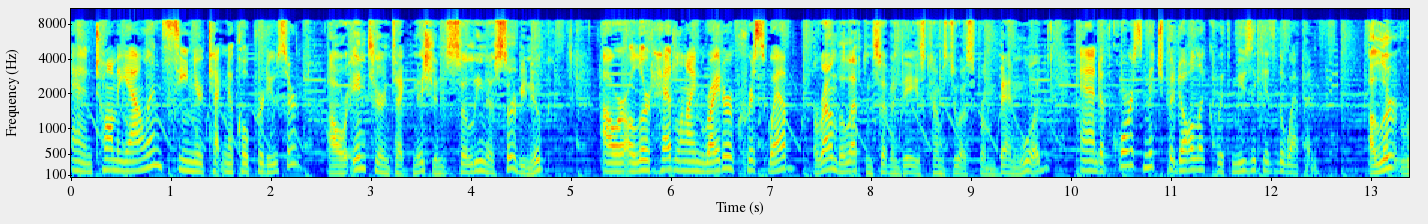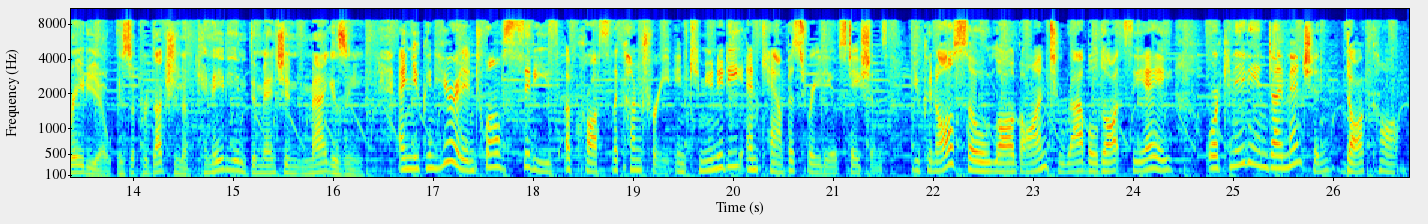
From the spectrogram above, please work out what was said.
And Tommy Allen, senior technical producer. Our intern technician, Selena Serbinuk. Our alert headline writer, Chris Webb. Around the Left in Seven Days comes to us from Ben Wood. And of course, Mitch Podolak with Music is the Weapon. Alert Radio is a production of Canadian Dimension magazine. And you can hear it in 12 cities across the country in community and campus radio stations. You can also log on to rabble.ca or canadiandimension.com.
